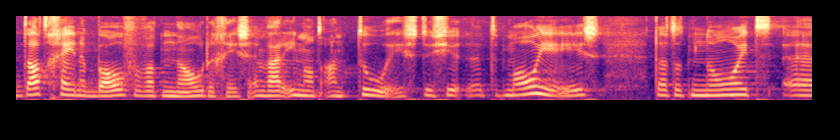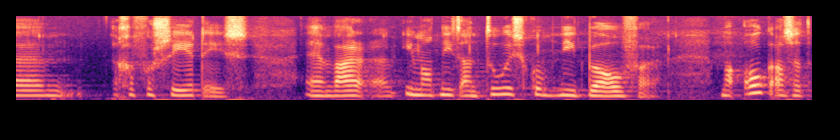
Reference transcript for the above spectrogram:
datgene boven wat nodig is en waar iemand aan toe is. Dus je, het mooie is dat het nooit ehm, geforceerd is. En waar eh, iemand niet aan toe is, komt niet boven. Maar ook als het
